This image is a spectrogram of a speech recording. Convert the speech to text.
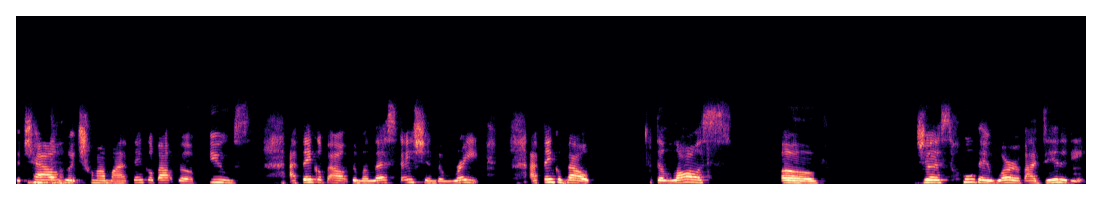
the childhood trauma. I think about the abuse. I think about the molestation, the rape. I think about the loss of just who they were, of identity.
